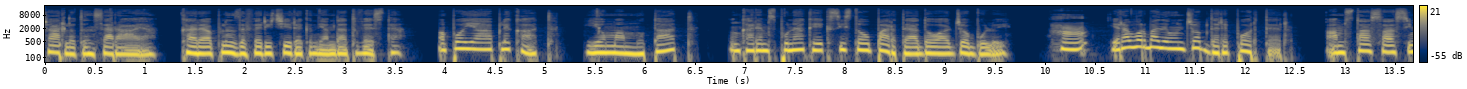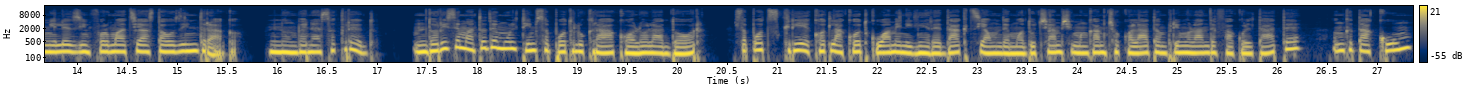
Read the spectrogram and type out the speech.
Charlotte în seara aia, care a plâns de fericire când i-am dat vestea. Apoi ea a plecat. Eu m-am mutat, în care îmi spunea că există o parte a doua jobului. Era vorba de un job de reporter. Am stat să asimilez informația asta o zi întreagă. Nu-mi venea să cred. Îmi dorisem atât de mult timp să pot lucra acolo la Dor, să pot scrie cot la cot cu oamenii din redacția unde mă duceam și mâncam ciocolată în primul an de facultate, încât acum,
